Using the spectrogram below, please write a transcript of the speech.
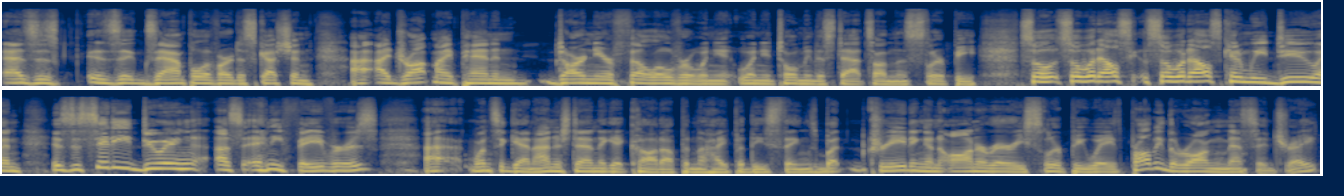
as is is example of our discussion, I, I dropped my pen and darn near fell over when you when you told me the stats on the Slurpee. So so what else? So what else can we do? And is the city doing us any favors? Uh, once again, I understand they get caught up in the hype of these things, but creating an honorary Slurpee way is probably the wrong message, right?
